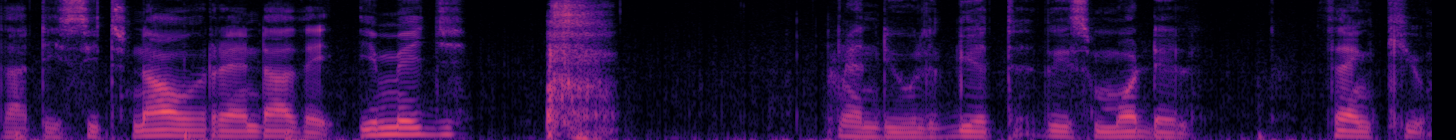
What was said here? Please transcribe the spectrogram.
that is it. Now render the image and you will get this model. Thank you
